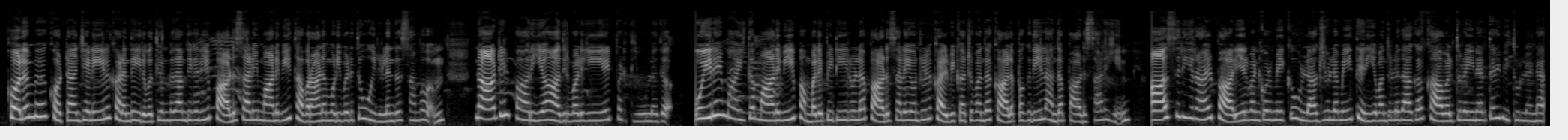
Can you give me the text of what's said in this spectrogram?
கொழும்பு கொட்டாஞ்சேனியில் கடந்த இருபத்தி ஒன்பதாம் தேதி பாடசாலை மாணவி தவறான முடிவெடுத்து உயிரிழந்த சம்பவம் நாட்டில் பாரிய அதிர்வலையை ஏற்படுத்தியுள்ளது. உயிரை மாய்த்த மாணவி பம்பலப்பேட்டையில் உள்ள பாடசாலை ஒன்றில் கல்வி கற்று வந்த காலப்பகுதியில் அந்த பாடசாலையின் ஆசிரியரால் பாலியல் வன்கொடுமைக்கு உள்ளாகியுள்ளமை தெரிய வந்துள்ளதாக காவல்துறையினர் தெரிவித்துள்ளனர்.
